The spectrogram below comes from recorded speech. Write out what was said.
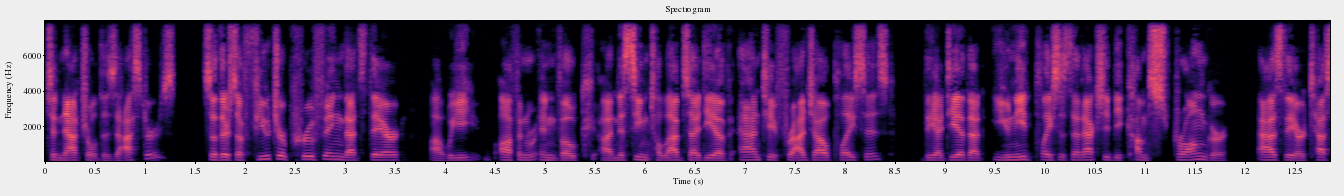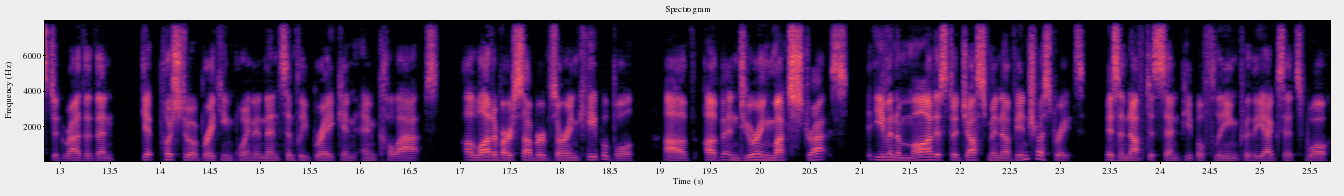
to natural disasters. So there's a future proofing that's there. Uh, we often invoke uh, Nassim Taleb's idea of anti fragile places, the idea that you need places that actually become stronger as they are tested rather than get pushed to a breaking point and then simply break and, and collapse. A lot of our suburbs are incapable of, of enduring much stress. Even a modest adjustment of interest rates is enough to send people fleeing for the exits. Well,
